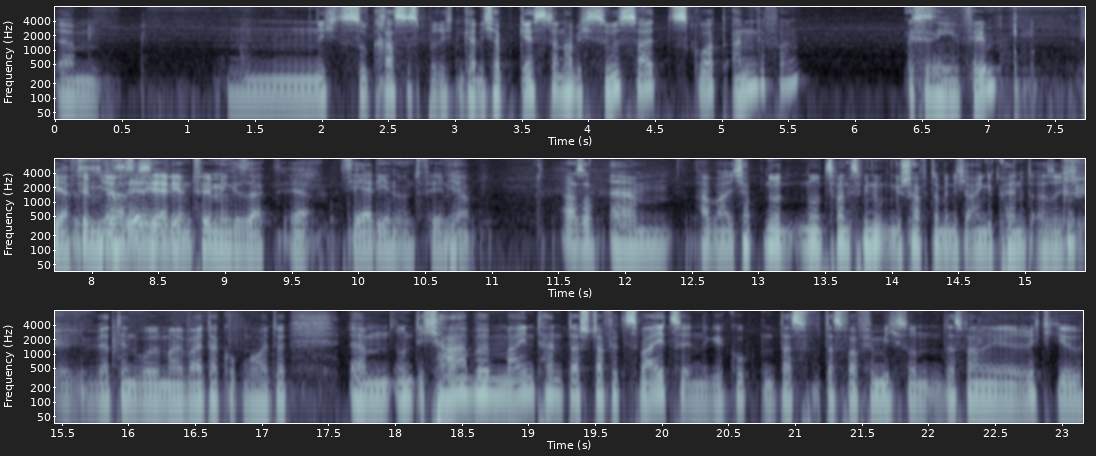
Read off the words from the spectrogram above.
ähm, nichts so krasses berichten kann. Ich habe gestern habe ich Suicide Squad angefangen. Ist das nicht ein Film? Ja, Film, ja du hast Serie. Serien und Filme gesagt. Ja, Serien und Filme. Ja. Also, Ähm, aber ich habe nur, nur 20 Minuten geschafft, dann bin ich eingepennt. Also ich, äh, werde den wohl mal weiter gucken heute. Ähm, und ich habe Mindhunter Staffel 2 zu Ende geguckt und das, das war für mich so ein, das war eine richtige.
